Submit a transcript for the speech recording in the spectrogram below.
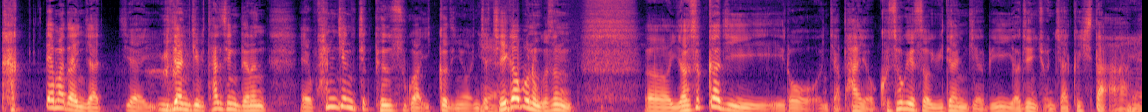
각 때마다 이제 예, 위대한 기업이 탄생되는 예, 환경적 변수가 있거든요. 이제 예. 제가 보는 것은 어, 여섯 가지로 이제 봐요. 그 속에서 위대한 기업이 여전히 존재할 것이다. 예.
